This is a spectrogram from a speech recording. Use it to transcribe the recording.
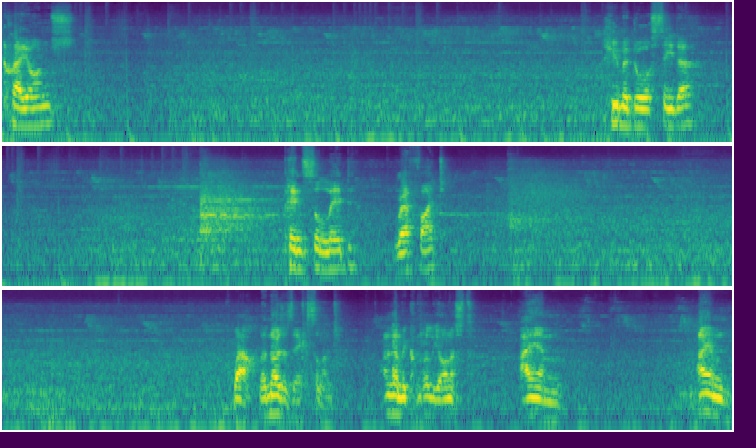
Crayons. Humidor cedar. Pencil lead, graphite. Wow, the nose is excellent. I'm going to be completely honest. I am, I am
